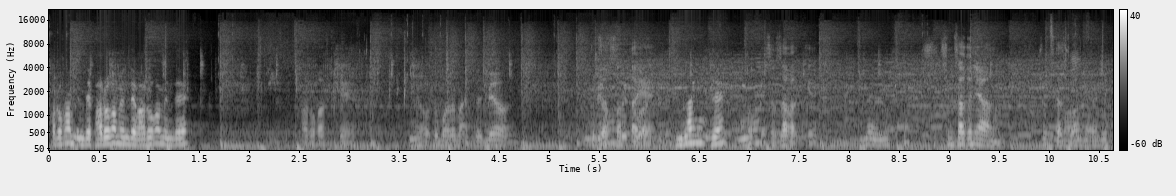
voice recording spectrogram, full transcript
바로 가면 돼 바로 가면 돼 바로 가면 돼. 바로 갈게. 어둠만은 만들면 우리가 썼다 얘. 이방이제? 응 오케이 전사 갈게. 네 알겠어. 침사 그냥 좀 이따 아 줘. 네, 알겠어.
